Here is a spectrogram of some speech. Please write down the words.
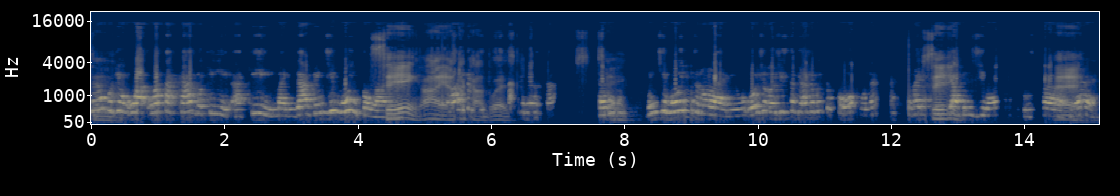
Não. Porque o, o, atacado aqui, aqui em Maringá vende muito online. Sim, ah, é atacado, é. é. Vende muito no online. Hoje o lojista viaja muito pouco, né? Você vai Sim. viajar de ônibus para é. né?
